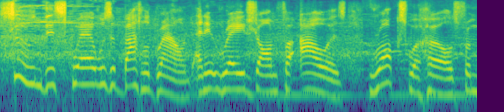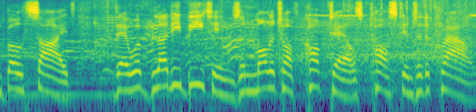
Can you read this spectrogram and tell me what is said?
Soon this square was a battleground and it raged on for hours. Rocks were hurled from both sides. There were bloody beatings and Molotov cocktails tossed into the crowd.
